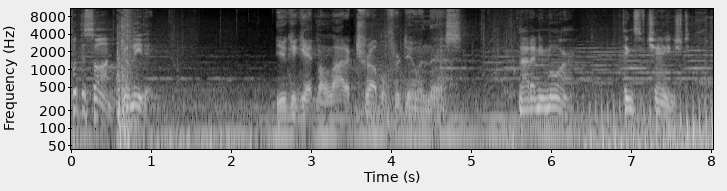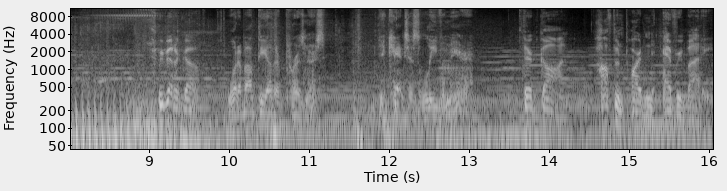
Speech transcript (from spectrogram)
put this on. You'll need it. You could get in a lot of trouble for doing this. Not anymore. Things have changed. We better go. What about the other prisoners? You can't just leave them here. They're gone. Hoffman pardoned everybody.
